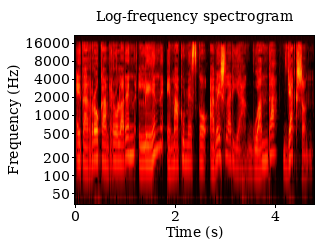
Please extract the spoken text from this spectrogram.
eta rock and rollaren lehen emakumezko abeslaria Wanda Jackson.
